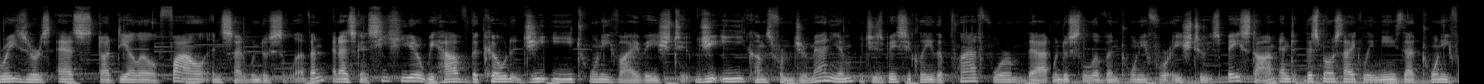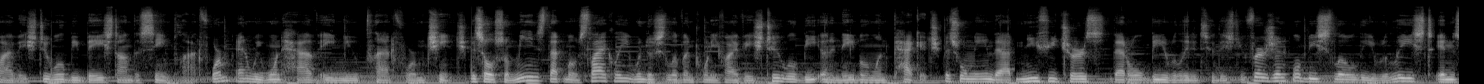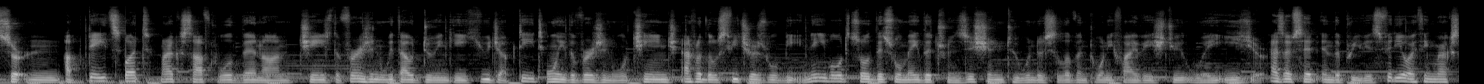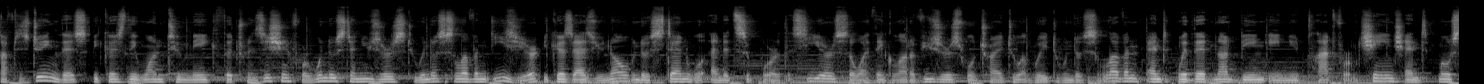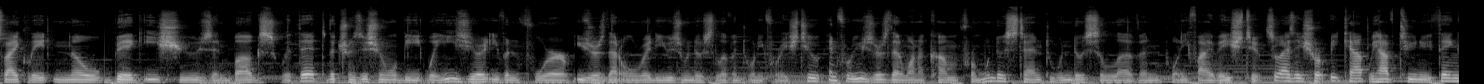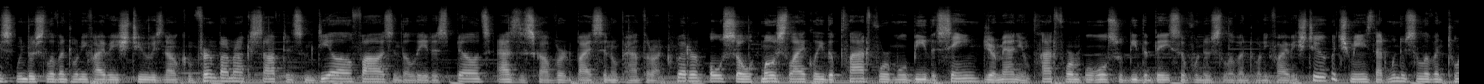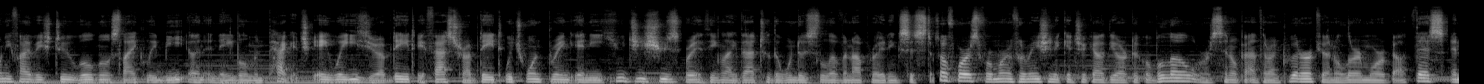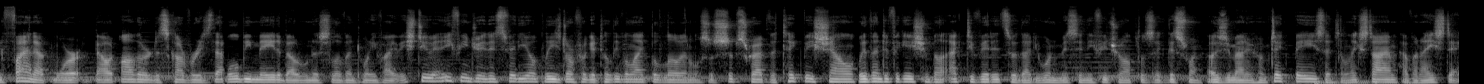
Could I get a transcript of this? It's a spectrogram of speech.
file inside Windows 11 and as you can see here we have the code GE25H2. GE comes from Germanium, which is basically the platform that Windows 11 24H2 is based on, and this most likely means that 25H2 will be based on the same platform, and we won't have a new platform change. This also means that most likely Windows 11 25H2 will be an enablement package. This will mean that new features that will be related to this new version will be slowly released in certain updates, but Microsoft will then on change the version without doing a huge update. Only the version will change after those features will be enabled, so this will make the transition to Windows 11 25H2 way easier. As I've said in the previous video, I think Microsoft is doing this because they want to make the transition for Windows 10 users to Windows 11 easier because as you know, Windows 10 will end its support this year, so I think a lot of users will try to upgrade to Windows 11 and with it not being a new platform change and most likely no big issues and bugs with it, the transition will be way easier even for users that already already use Windows 11 24H2 and for users that want to come from Windows 10 to Windows 11 25H2. So as a short recap, we have two new things. Windows 11 25H2 is now confirmed by Microsoft in some DLL files in the latest builds as discovered by XenoPanther on Twitter. Also, most likely the platform will be the same. Germanium platform will also be the base of Windows 11 25H2, which means that Windows 11 25H2 will most likely be an enablement package, a way easier update, a faster update, which won't bring any huge issues or anything like that to the Windows 11 operating system. So of course, for more information, you can check out the article below or XenoPanther on Twitter if you want to learn more about this and find out more about other discoveries that will be made about Windows 11 25H2. And if you enjoyed this video, please don't forget to leave a like below and also subscribe to the TechBased channel with the notification bell activated so that you won't miss any future uploads like this one. I was Emmanuel from TechBase. Until next time, have a nice day.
